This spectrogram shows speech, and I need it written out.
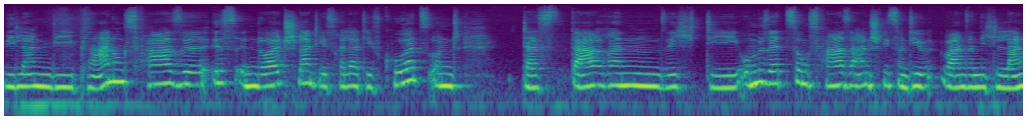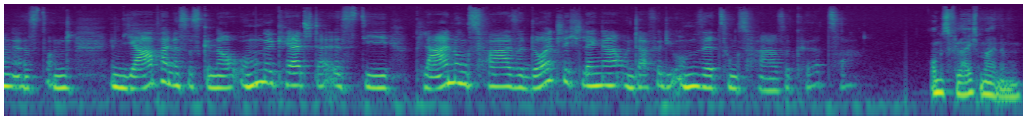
wie lang die Planungsphase ist in Deutschland. Die ist relativ kurz und dass daran sich die Umsetzungsphase anschließt und die wahnsinnig lang ist. Und in Japan ist es genau umgekehrt. Da ist die Planungsphase deutlich länger und dafür die Umsetzungsphase kürzer. Um es vielleicht mal in einem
